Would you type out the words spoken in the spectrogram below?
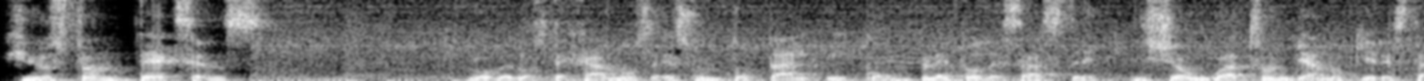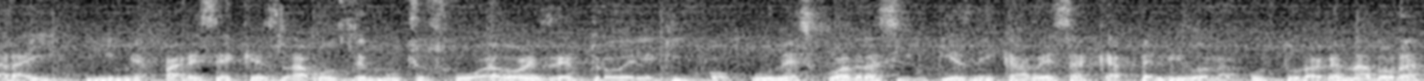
Houston Texans lo de los Tejanos es un total y completo desastre. Y Sean Watson ya no quiere estar ahí, y me parece que es la voz de muchos jugadores dentro del equipo. Una escuadra sin pies ni cabeza que ha perdido la cultura ganadora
